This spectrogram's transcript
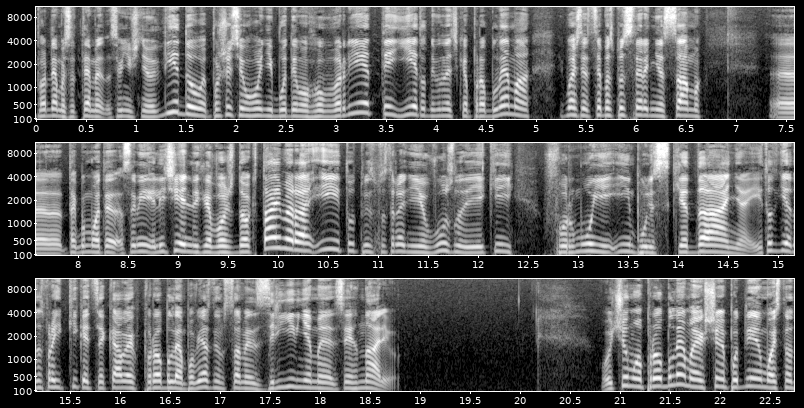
повернемося до теми сьогоднішнього відео. Про що сьогодні будемо говорити? Є тут невеличка проблема. Як бачите, це безпосередньо сам, е, так би мовити, самі лічильники Watchdog таймера, і тут безпосередньо є вузол, який формує імпульс скидання. І тут є насправді кілька цікавих проблем, пов'язаних саме з рівнями сигналів. У чому проблема, якщо ми подивимось на,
